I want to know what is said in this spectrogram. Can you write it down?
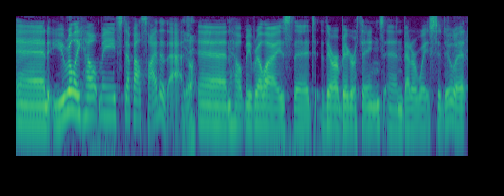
And you really helped me step outside of that Yeah. and help me realize that there are bigger things and better ways to do it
